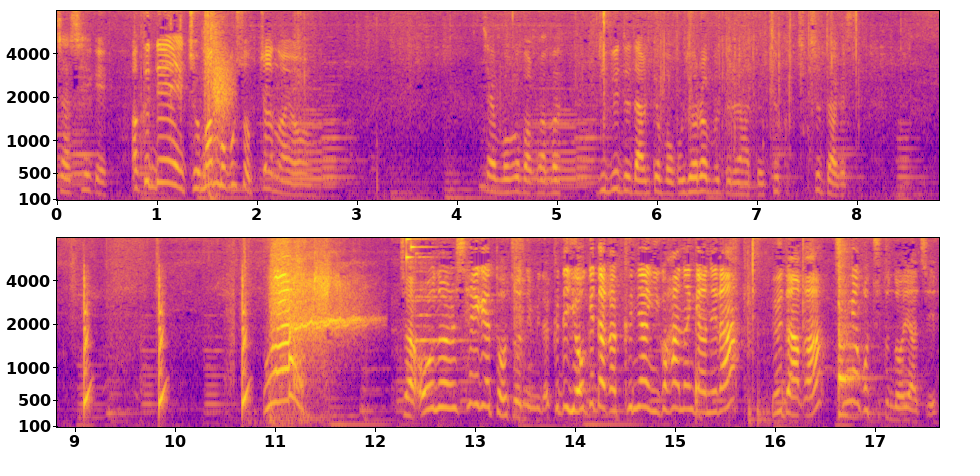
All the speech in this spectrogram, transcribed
자 세개아 근데 저만 먹을 수 없잖아요. 자 먹어봐 봐봐. 리뷰도 남겨보고 여러분들한테 적극 추천도 하겠습니다. 와! 자 오늘 세개 도전입니다. 근데 여기다가 그냥 이거 하는 게 아니라 여기다가 청양고추도 넣어야지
